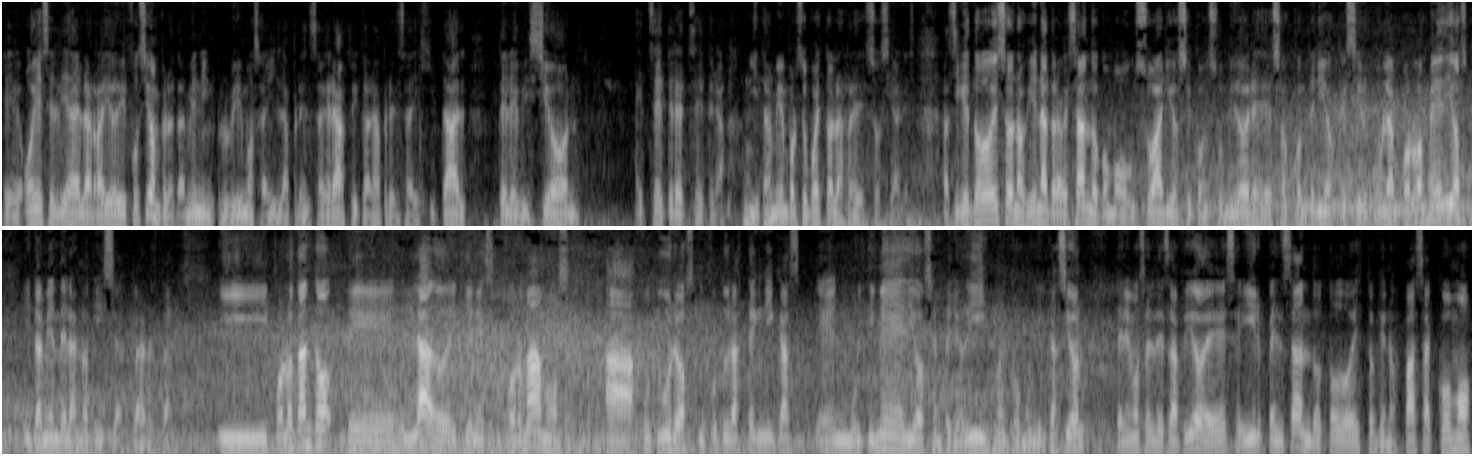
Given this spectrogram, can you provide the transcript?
Eh, hoy es el día de la radiodifusión, pero también incluimos ahí la prensa gráfica, la prensa digital, televisión, etcétera, etcétera. Y también, por supuesto, las redes sociales. Así que todo eso nos viene atravesando como usuarios y consumidores de esos contenidos que circulan por los medios y también de las noticias, claro está. Y por lo tanto, del lado de quienes formamos a futuros y futuras técnicas en multimedios, en periodismo, en comunicación, tenemos el desafío de seguir pensando todo esto que nos pasa como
